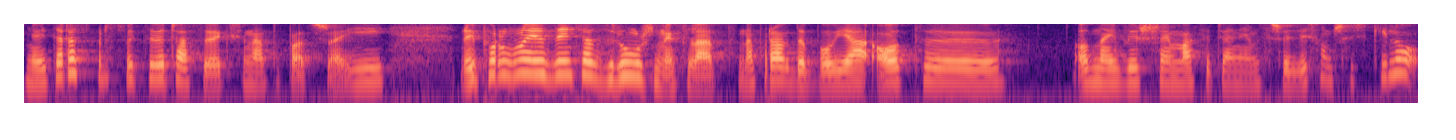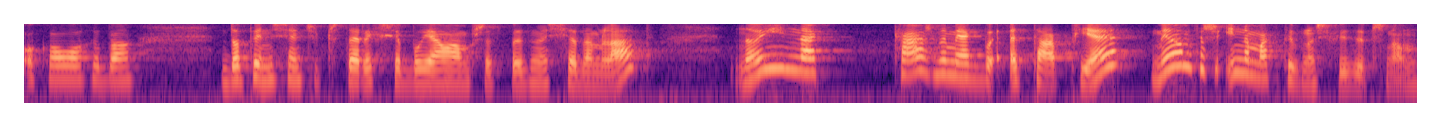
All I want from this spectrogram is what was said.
No i teraz z perspektywy czasu, jak się na to patrzę i, no i porównuję zdjęcia z różnych lat, naprawdę, bo ja od, e, od najwyższej masy ciała, z 66 kg około chyba, do 54 się bojałam przez powiedzmy 7 lat. No i na każdym jakby etapie miałam też inną aktywność fizyczną,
